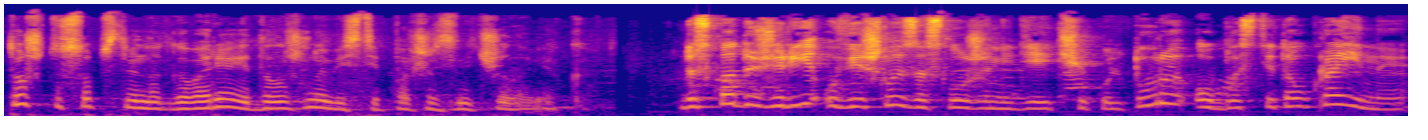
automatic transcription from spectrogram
то, что, собственно говоря, и должно вести по жизни человека. До складу журі увійшли заслужені діячі культури області та України,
